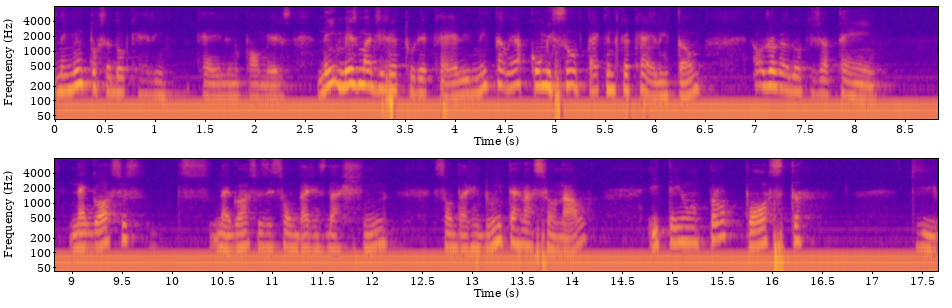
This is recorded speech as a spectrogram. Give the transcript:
Nenhum torcedor quer ele, quer ele no Palmeiras, nem mesmo a diretoria quer ele, nem também a comissão técnica quer ele. Então, é um jogador que já tem negócios, negócios e sondagens da China, sondagem do Internacional e tem uma proposta que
